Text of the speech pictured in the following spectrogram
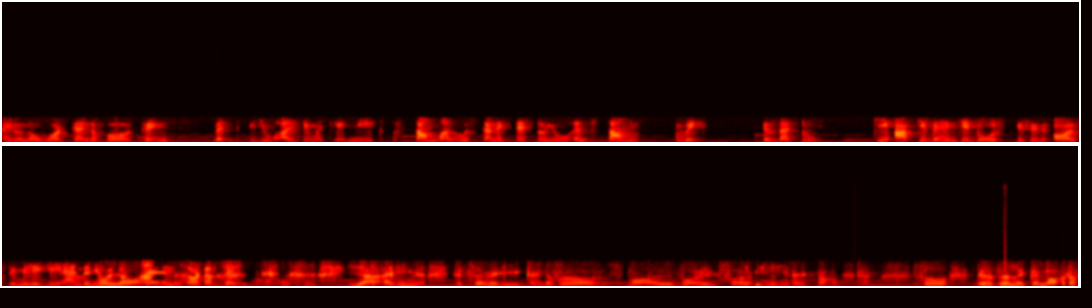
I don't know what kind of a thing, that you ultimately meet someone who is connected to you in some way. Is that true? कि आपकी बहन की दोस्त किसी और से मिलेगी and then you Oh, become yeah. friends sort of thing? yeah, I mean, it's a very kind of a small world for me right now. So there's a like a lot of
